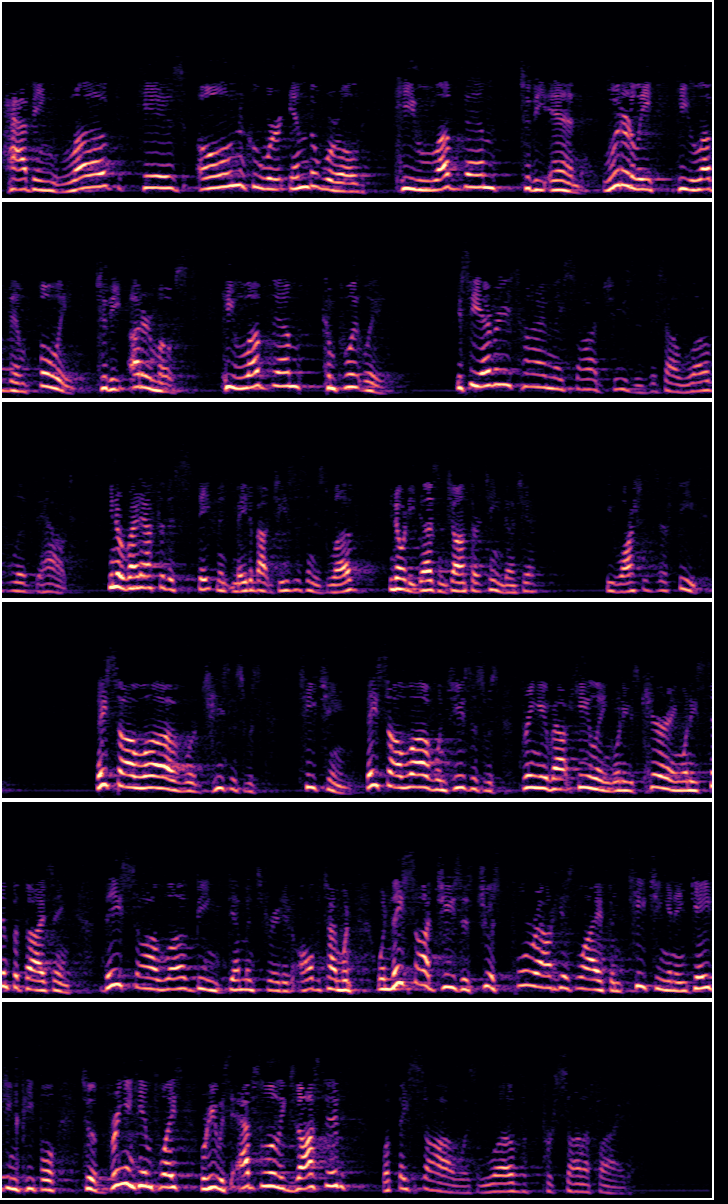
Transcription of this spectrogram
having loved his own who were in the world, he loved them to the end. Literally, he loved them fully, to the uttermost. He loved them completely. You see, every time they saw Jesus, they saw love lived out. You know, right after this statement made about Jesus and his love, you know what he does in John 13, don't you? He washes their feet. They saw love where Jesus was teaching. They saw love when Jesus was bringing about healing, when he was caring, when he's sympathizing, they saw love being demonstrated all the time. When, when they saw Jesus just pour out his life and teaching and engaging people to bringing him place where he was absolutely exhausted, what they saw was love personified.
